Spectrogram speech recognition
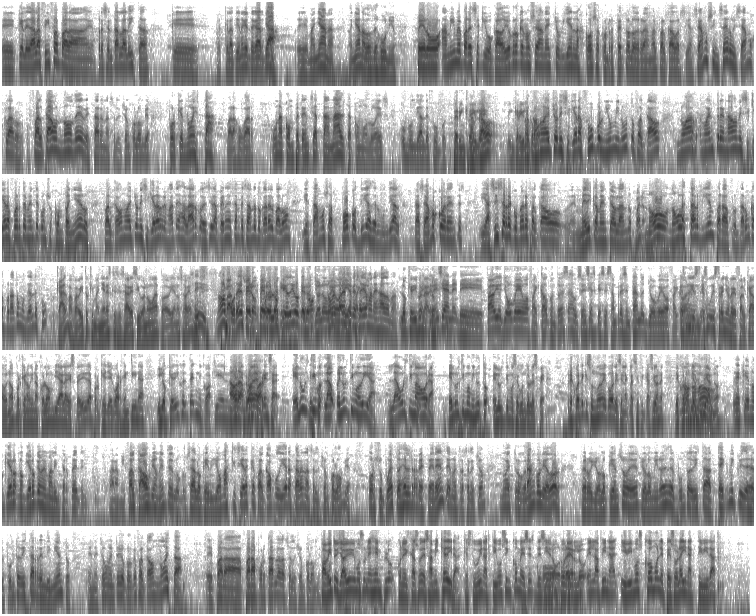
eh, que le da la FIFA para presentar la lista que, pues, que la tiene que entregar ya, eh, mañana, mañana 2 de junio. Pero a mí me parece equivocado. Yo creo que no se han hecho bien las cosas con respecto a lo de Radamel Falcao García. Seamos sinceros y seamos claros. Falcao no debe estar en la selección Colombia porque no está para jugar una competencia tan alta como lo es un mundial de fútbol. Pero increíble, Falcao, increíble Falcao como no ha hecho ni siquiera fútbol ni un minuto. Falcao no ha, no ha entrenado ni siquiera fuertemente con sus compañeros. Falcao no ha hecho ni siquiera remates a largo, es decir, apenas está empezando a tocar el balón y estamos a pocos días del mundial. O sea, seamos coherentes y así se recupere Falcao eh, médicamente hablando. Bueno. no, no va a estar bien para afrontar un campeonato mundial de fútbol. Calma, Fabito, que mañana es que se sabe si va o no va, todavía no sabemos. Sí, no, por eso. Pero, pero lo es que yo digo que no, yo lo no me veo parece que se haya manejado más. lo que dijo A en la- lo- diferencia de- de Fabio, yo veo a Falcao con todas estas ausencias que se están presentando, yo veo a Falcao Es en muy, el es, muy extraño lo de Falcao, ¿no? ¿Por qué no vino a Colombia a la despedida? ¿Por qué llegó a Argentina? Y lo que dijo el técnico aquí en, Ahora, en rueda de prensa, el último, la- el último día, la última hora, el último minuto, el último segundo lo espera. Recuerde que son nueve goles en la clasificación de Colombia al Mundial, ¿no? Es que no quiero, no quiero que me malinterpreten. Para mí Falcao, obviamente, lo- o sea, lo que yo más quisiera es que Falcao pudiera estar en la selección Colombia. Por supuesto, es el referente de nuestra selección, nuestro gran goleador. Pero yo lo pienso es, yo lo miro desde el punto de vista técnico y desde el punto de vista rendimiento. En este momento yo creo que Falcao no está eh, para, para aportarle a la selección Colombia. Fabito, y ya vivimos un ejemplo con el caso de Sami Khedira, que estuvo inactivo cinco meses, decidieron Correcto. ponerlo en la final y vimos cómo le pesó la inactividad.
